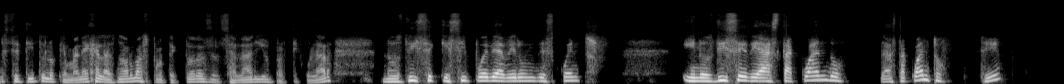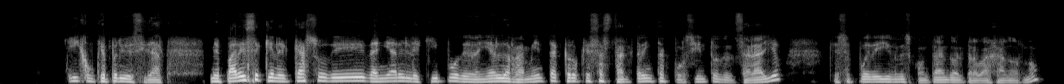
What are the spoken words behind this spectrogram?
este título que maneja las normas protectoras del salario en particular, nos dice que sí puede haber un descuento y nos dice de hasta cuándo, de hasta cuánto, ¿sí? Y con qué periodicidad. Me parece que en el caso de dañar el equipo, de dañar la herramienta, creo que es hasta el 30% del salario que se puede ir descontando al trabajador, ¿no?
